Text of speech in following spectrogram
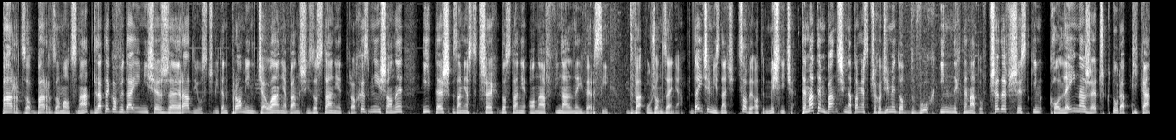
bardzo, bardzo mocna. Dlatego wydaje mi się, że radius, czyli ten promień działania Banshee zostanie trochę zmniejszony i też zamiast trzech dostanie ona w finalnej wersji dwa urządzenia. Dajcie mi znać, co wy o tym myślicie. Tematem Banshee natomiast przechodzimy do dwóch innych tematów. Przede wszystkim kolejna rzecz, która pika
